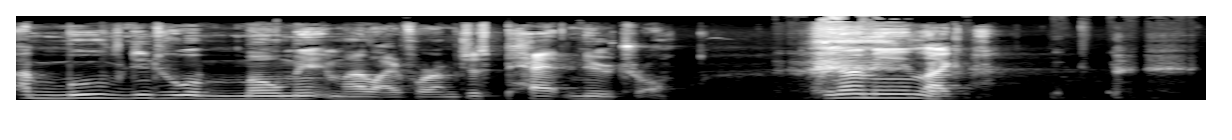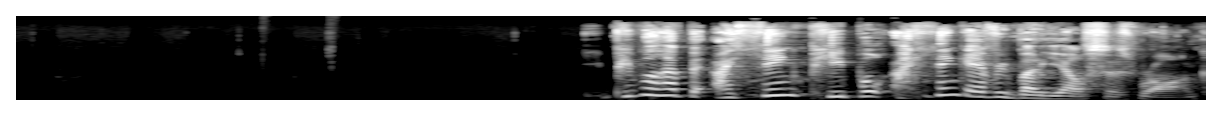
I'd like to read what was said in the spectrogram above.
I've moved into a moment in my life where I'm just pet neutral. You know what I mean? Like people have. I think people. I think everybody else is wrong.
